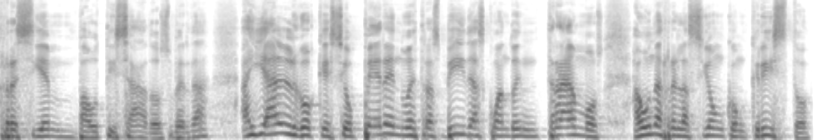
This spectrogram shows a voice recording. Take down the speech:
recién bautizados, ¿verdad? Hay algo que se opera en nuestras vidas cuando entramos a una relación con Cristo.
